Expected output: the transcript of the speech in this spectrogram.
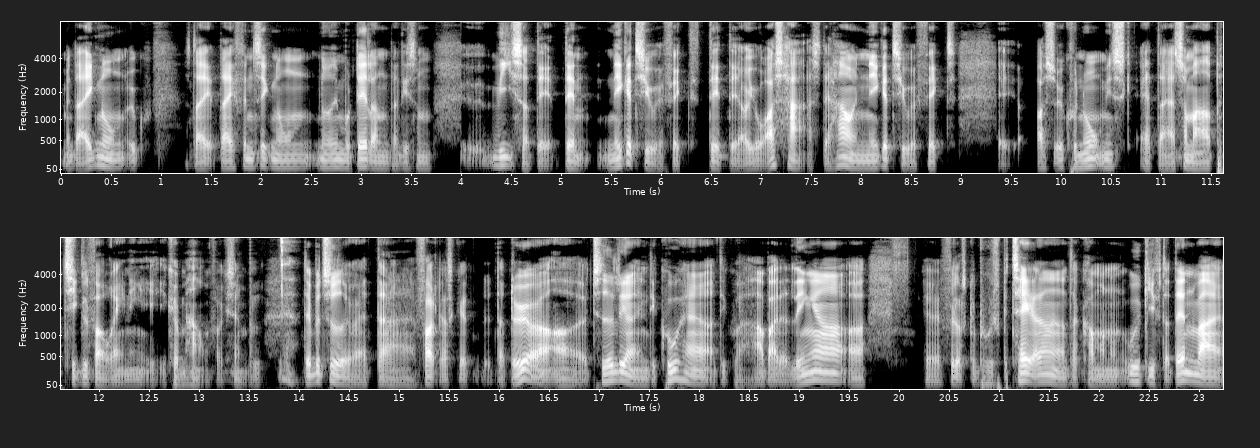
men der er ikke nogen øko- der, er- der findes ikke nogen, noget i modellerne, der ligesom øh, viser det, den negative effekt, det, det jo også har. Altså, det har jo en negativ effekt, øh, også økonomisk, at der er så meget partikelforurening i, i København for eksempel. Ja. Det betyder jo, at der er folk, der, skal, der dør og tidligere, end de kunne have, og de kunne have arbejdet længere, og øh, folk skal på hospitalerne, og der kommer nogle udgifter den vej,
